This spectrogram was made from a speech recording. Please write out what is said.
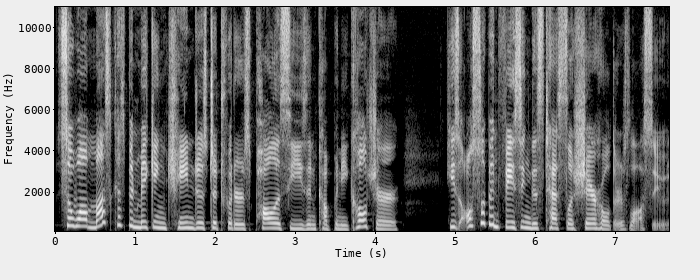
So while Musk has been making changes to Twitter's policies and company culture, he's also been facing this Tesla shareholders lawsuit.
